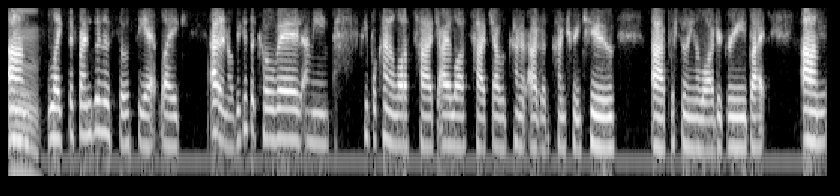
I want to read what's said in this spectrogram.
Um, Like the friends and associate, like I don't know, because of COVID. I mean, people kind of lost touch. I lost touch. I was kind of out of the country too, uh, pursuing a law degree. But um,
